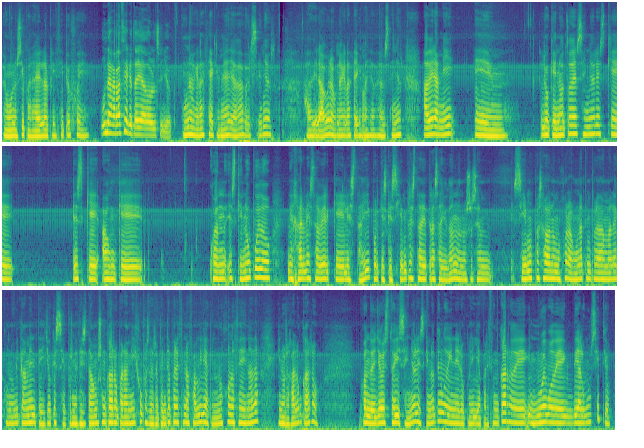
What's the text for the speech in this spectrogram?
Pero bueno, sí, para él al principio fue Una gracia que te haya dado el Señor. una gracia que me haya dado el Señor. A ver, ahora una gracia que me haya dado el Señor. A ver, a mí eh, lo que noto del Señor es que es que aunque cuando, es que no puedo dejar de saber que Él está ahí, porque es que siempre está detrás ayudándonos. O sea, si hemos pasado a lo mejor alguna temporada mala económicamente, yo qué sé, pues necesitábamos un carro para mi hijo, pues de repente aparece una familia que no nos conoce de nada y nos regala un carro. Cuando yo estoy, señores, que no tengo dinero y aparece un carro de, nuevo de, de algún sitio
